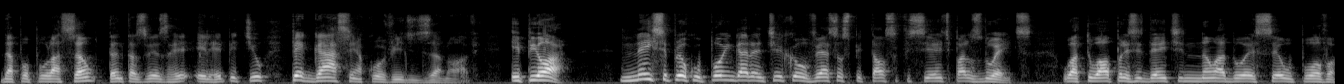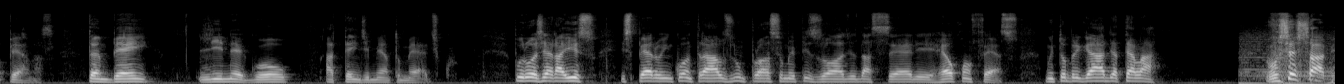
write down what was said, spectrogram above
da população, tantas vezes ele repetiu, pegassem a Covid-19. E pior, nem se preocupou em garantir que houvesse hospital suficiente para os doentes. O atual presidente não adoeceu o povo apenas, também lhe negou atendimento médico. Por hoje era isso. Espero encontrá-los num próximo episódio da série Réu Confesso. Muito obrigado e até lá. Você sabe,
